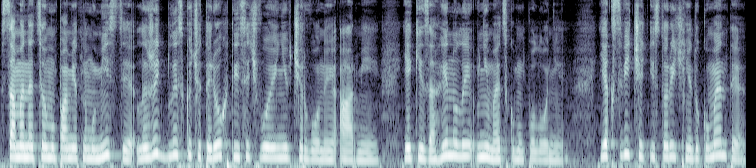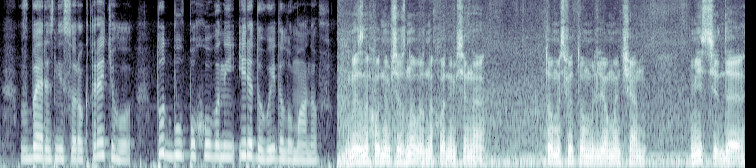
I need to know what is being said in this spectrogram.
Саме на цьому пам'ятному місці лежить близько 4 тисяч воїнів Червоної армії, які загинули в німецькому полоні. Як свідчать історичні документи, в березні 43-го тут був похований і рядовий Доломанов. Ми знаходимося знову, знаходимося на тому святому для оманчан місці, де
